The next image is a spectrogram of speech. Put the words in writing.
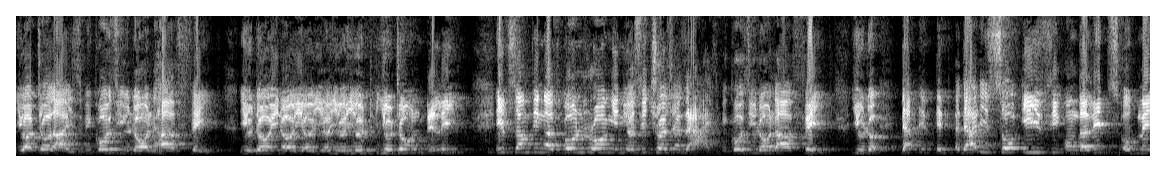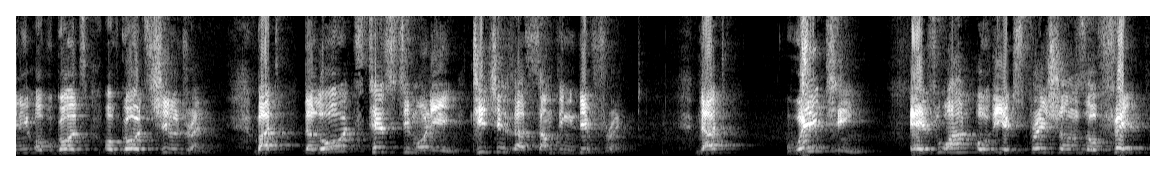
you are told, ah, it's because you don't have faith. You don't, you know, you, you, you, you, you don't believe. If something has gone wrong in your situation, ah, it's because you don't have faith. You don't, that, it, that is so easy on the lips of many of God's, of God's children. But the Lord's testimony teaches us something different. That waiting is one of the expressions of faith.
